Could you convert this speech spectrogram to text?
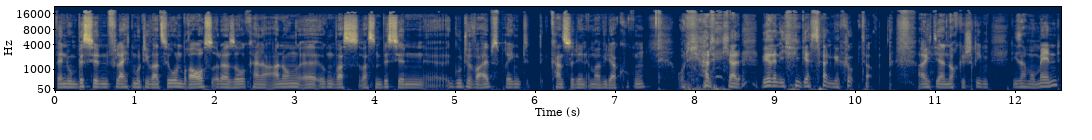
wenn du ein bisschen vielleicht Motivation brauchst oder so, keine Ahnung, äh, irgendwas, was ein bisschen äh, gute Vibes bringt, kannst du den immer wieder gucken. Und ich hatte, ich hatte während ich ihn gestern geguckt habe, habe ich dir ja noch geschrieben, dieser Moment,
